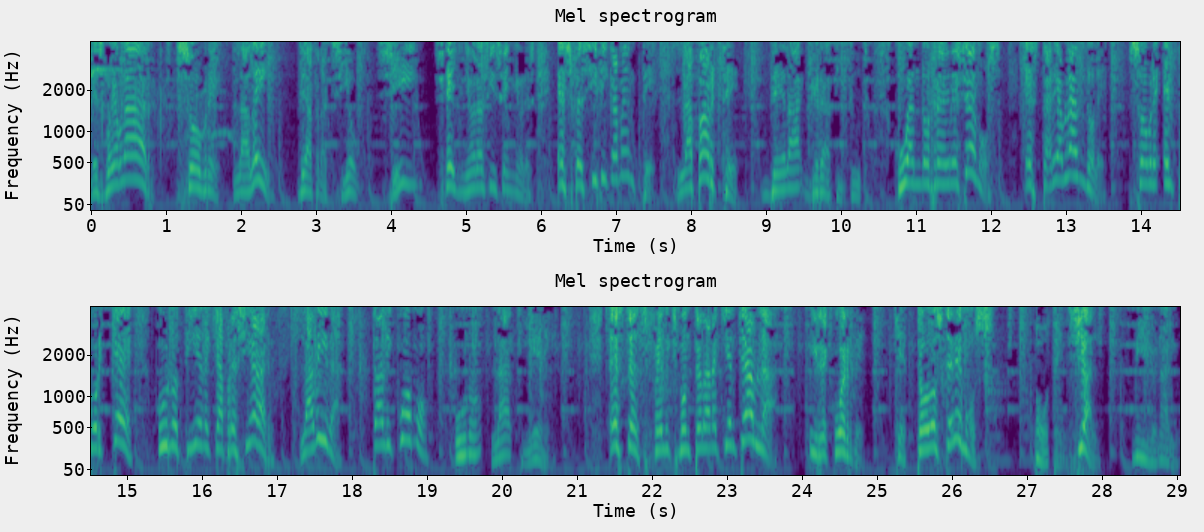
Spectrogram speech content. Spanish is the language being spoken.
les voy a hablar sobre la ley de atracción. Sí, señoras y señores, específicamente la parte de la gratitud. Cuando regresemos, estaré hablándole sobre el por qué uno tiene que apreciar la vida tal y como uno la tiene. Este es Félix Montelara quien te habla. Y recuerde que todos tenemos potencial millonario.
